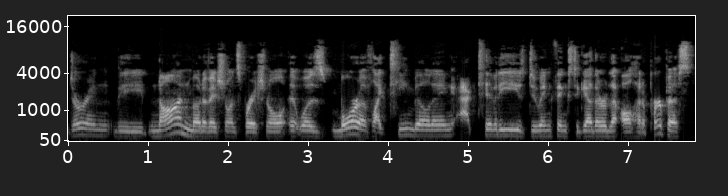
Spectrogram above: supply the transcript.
during the non motivational inspirational, it was more of like team building activities, doing things together that all had a purpose.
